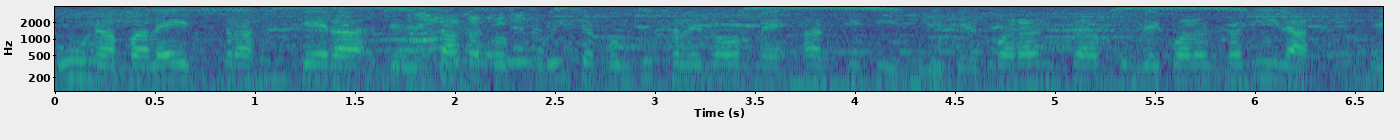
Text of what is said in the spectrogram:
una palestra che era stata costruita con tutte le norme antisismiche. 40, le 40.000 eh,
